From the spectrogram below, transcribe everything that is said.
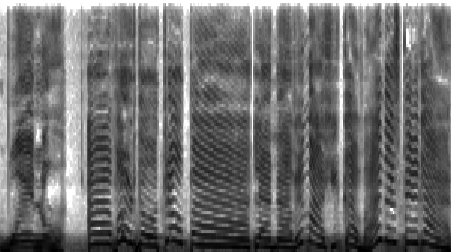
Bueno, ¡A bordo, tropa! La nave mágica va a despegar.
